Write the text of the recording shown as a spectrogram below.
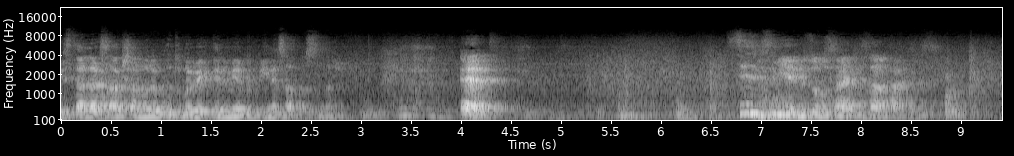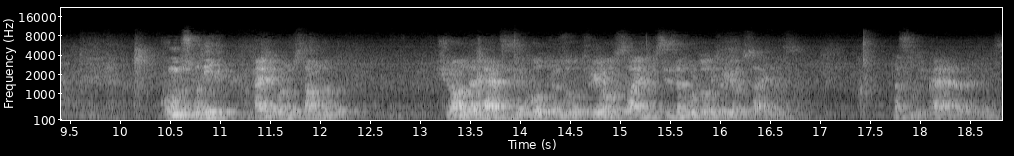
isterlerse akşamları kutu bebeklerimi yapıp iğne saplasınlar. Evet. Siz bizim yerimizde olsaydınız ne yapardınız? Konumuz bu değil. Hayır konuşsam da bu. Şu anda ben sizin koltuğunuzda oturuyor olsaydım, siz de burada oturuyor olsaydınız. Nasıl bir karar alırdınız?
